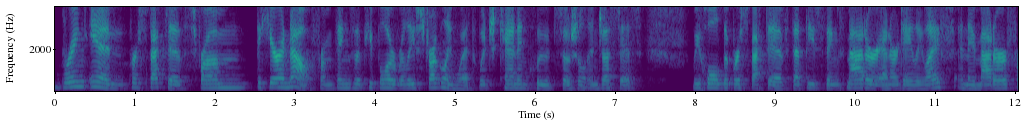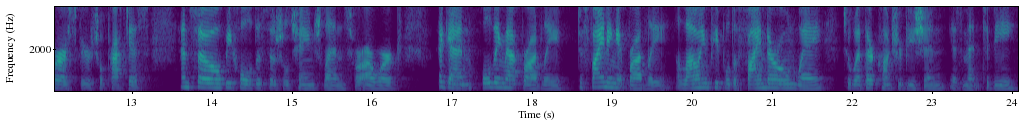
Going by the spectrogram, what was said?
bring in perspectives from the here and now, from things that people are really struggling with, which can include social injustice. We hold the perspective that these things matter in our daily life and they matter for our spiritual practice. And so we hold a social change lens for our work. Again, holding that broadly, defining it broadly, allowing people to find their own way to what their contribution is meant to be.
